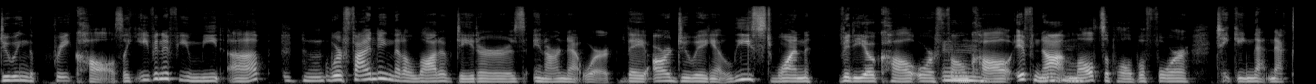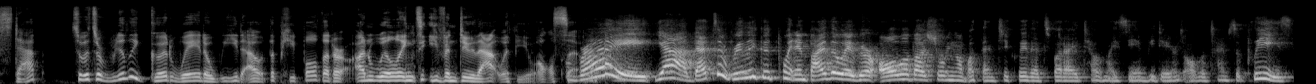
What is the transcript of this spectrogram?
doing the pre calls. Like, even if you meet up, mm-hmm. we're finding that a lot of daters in our network, they are doing at least one video call or phone mm. call, if not mm-hmm. multiple, before taking that next step. So it's a really good way to weed out the people that are unwilling to even do that with you, also. Right. Yeah, that's a really good point. And by the way, we're all about showing up authentically. That's what I tell my CMB daters all the time. So please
